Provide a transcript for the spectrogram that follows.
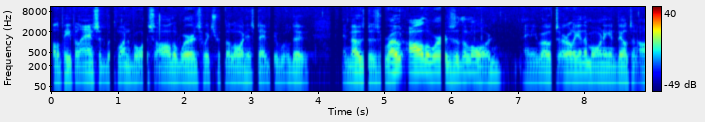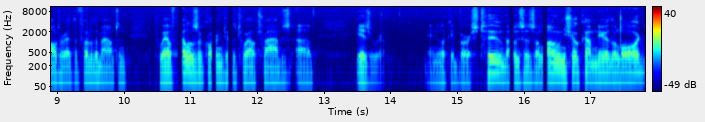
All the people answered with one voice, All the words which the Lord has said we will do. And Moses wrote all the words of the Lord, and he rose early in the morning and built an altar at the foot of the mountain, twelve pillars according to the twelve tribes of Israel. And look at verse 2 Moses alone shall come near the Lord,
